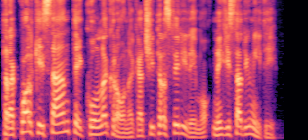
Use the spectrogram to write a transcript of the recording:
tra qualche istante e con la cronaca ci trasferiremo negli Stati Uniti.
